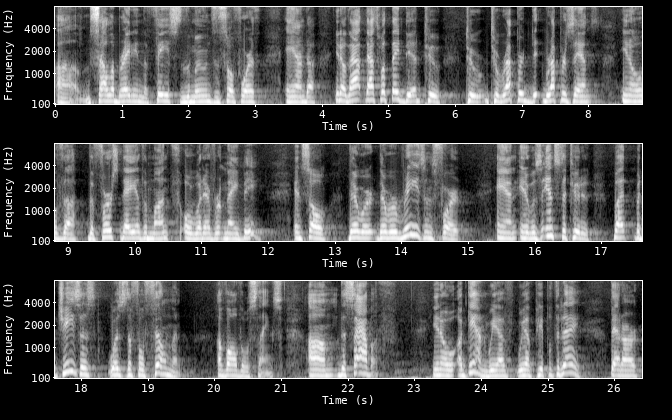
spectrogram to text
um, celebrating the feasts, the moons, and so forth. And, uh, you know, that, that's what they did to, to, to repre- represent you know, the, the first day of the month or whatever it may be. And so there were, there were reasons for it, and it was instituted. But, but Jesus was the fulfillment of all those things. Um, the Sabbath, you know, again, we have, we have people today that are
